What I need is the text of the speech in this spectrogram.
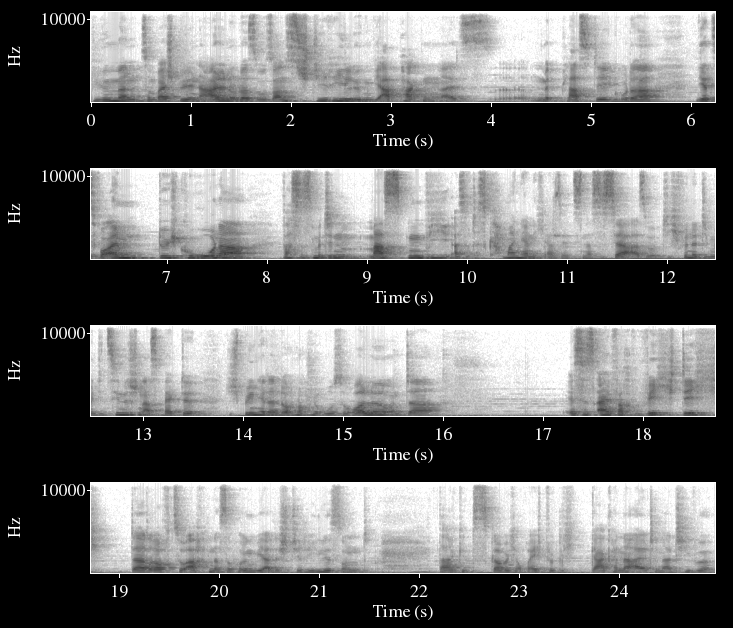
wie will man zum Beispiel Nadeln oder so sonst steril irgendwie abpacken als äh, mit Plastik oder jetzt vor allem durch Corona, was ist mit den Masken, wie, also das kann man ja nicht ersetzen. Das ist ja, also ich finde, die medizinischen Aspekte, die spielen hier dann doch noch eine große Rolle und da ist es einfach wichtig, darauf zu achten, dass auch irgendwie alles steril ist und da gibt es, glaube ich, auch echt wirklich gar keine Alternative,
